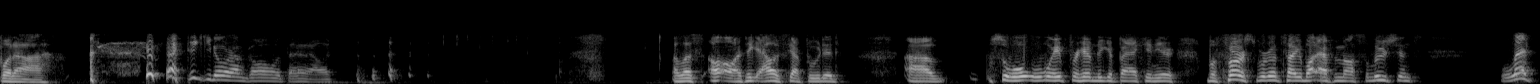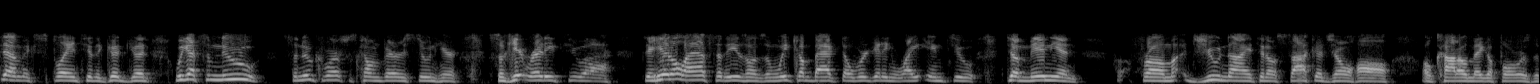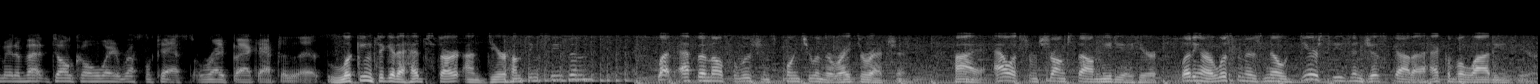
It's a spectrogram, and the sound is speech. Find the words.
But uh, I think you know where I'm going with that, Alex. Unless, oh, I think Alex got booted. Uh, so we'll, we'll wait for him to get back in here. But first, we're going to tell you about FML Solutions. Let them explain to you the good, good. We got some new, some new commercials coming very soon here. So get ready to uh, to hear the last of these ones. When we come back, though, we're getting right into Dominion from June 9th in Osaka-jo Hall. Okada Omega 4 is the main event. Don't go away, WrestleCast. Right back after this. Looking to get a head start on deer hunting season? Let FML Solutions point you in the right direction. Hi, Alex from Strong Style Media here, letting our listeners know deer season just got a heck of a lot easier.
